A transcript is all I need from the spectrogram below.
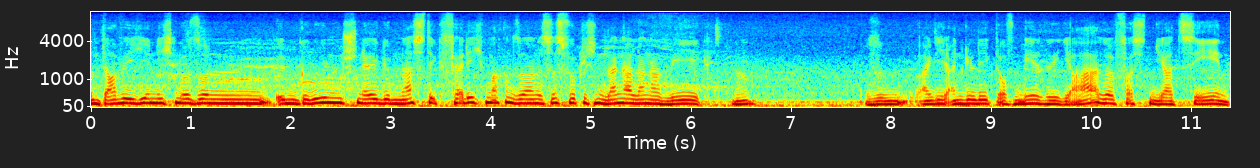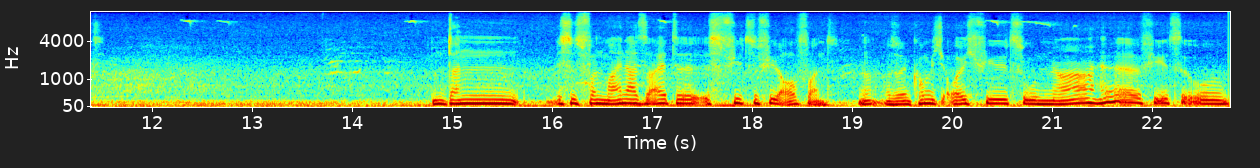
Und da wir hier nicht nur so ein, im Grünen schnell Gymnastik fertig machen, sondern es ist wirklich ein langer, langer Weg. Ne? Also eigentlich angelegt auf mehrere Jahre, fast ein Jahrzehnt. Und dann ist es von meiner Seite ist viel zu viel Aufwand. Ne? Also dann komme ich euch viel zu nahe, viel zu...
